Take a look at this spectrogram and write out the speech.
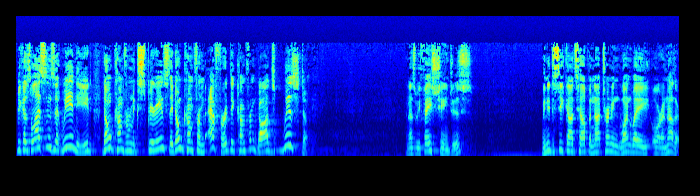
Because lessons that we need don't come from experience, they don't come from effort, they come from God's wisdom. And as we face changes, we need to seek God's help in not turning one way or another,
